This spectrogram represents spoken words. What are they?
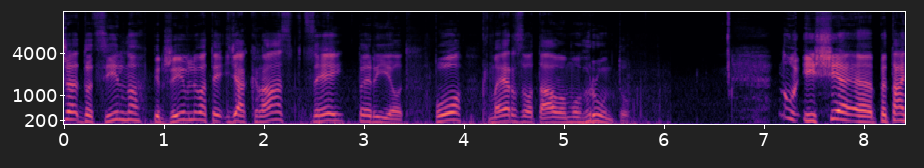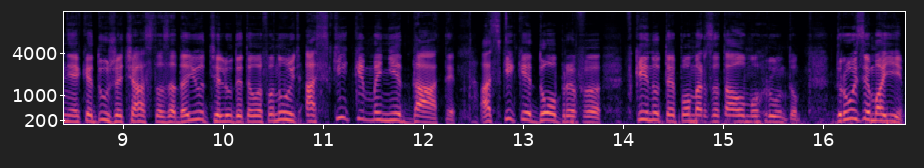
дуже доцільно підживлювати якраз в цей період по мерзлотавому ґрунту. Ну і ще е, питання, яке дуже часто задають, ті люди телефонують: а скільки мені дати? А скільки добрив е, вкинути по мерзотавому ґрунту? Друзі мої,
